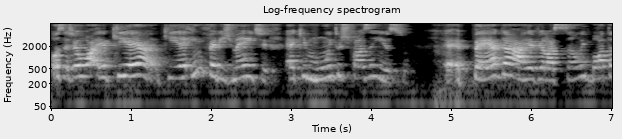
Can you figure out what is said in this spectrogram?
Ou seja, o que é, que é, infelizmente, é que muitos fazem isso é, é, pega a revelação e bota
